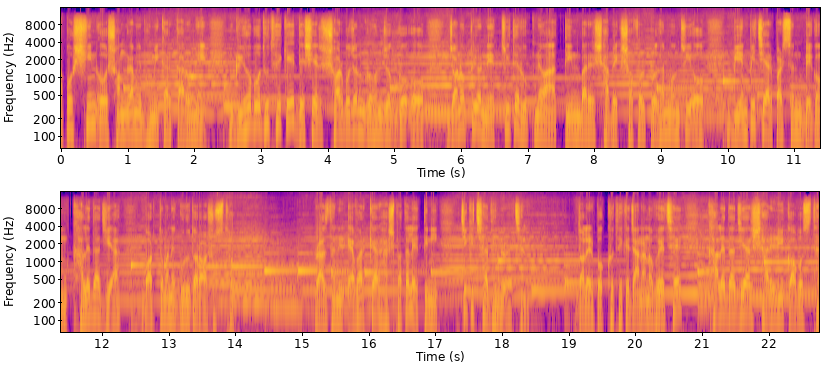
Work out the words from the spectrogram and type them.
আপসহীন ও সংগ্রামী ভূমিকার কারণে গৃহবধূ থেকে দেশের সর্বজন গ্রহণযোগ্য ও জনপ্রিয় নেতৃত্বে রূপ নেওয়া তিনবারের সাবেক সফল প্রধানমন্ত্রী ও বিএনপি চেয়ারপারসন বেগম খালেদা জিয়া বর্তমানে গুরুতর অসুস্থ। রাজধানীর এভারকেয়ার হাসপাতালে তিনি চিকিৎসাধীন রয়েছেন। দলের পক্ষ থেকে জানানো হয়েছে, খালেদা জিয়ার শারীরিক অবস্থা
